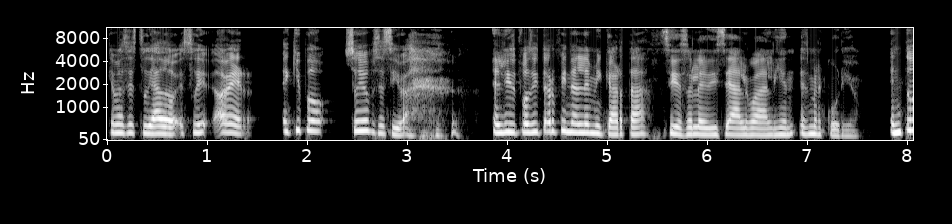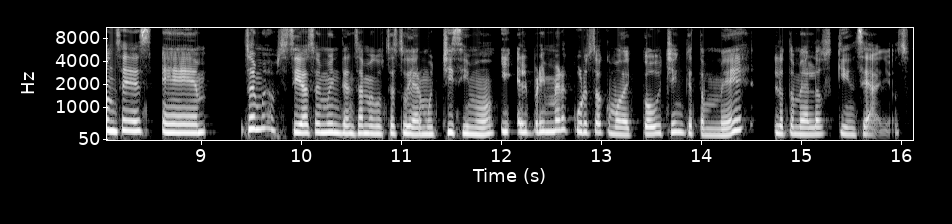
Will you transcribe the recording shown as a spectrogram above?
¿Qué más he estudiado? a ver, Equipo, soy obsesiva. El dispositor final de mi carta, si eso le dice algo a alguien, es Mercurio. Entonces, em, soy muy obsesiva, soy muy intensa, me gusta estudiar muchísimo. Y el primer curso como de coaching que tomé, lo tomé a los 15 años.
